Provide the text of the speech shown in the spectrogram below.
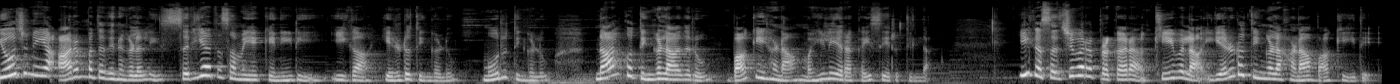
ಯೋಜನೆಯ ಆರಂಭದ ದಿನಗಳಲ್ಲಿ ಸರಿಯಾದ ಸಮಯಕ್ಕೆ ನೀಡಿ ಈಗ ಎರಡು ತಿಂಗಳು, ಮೂರು ತಿಂಗಳು, ನಾಲ್ಕು ತಿಂಗಳಾದರೂ ಬಾಕಿ ಹಣ ಮಹಿಳೆಯರ ಕೈ ಸೇರುತ್ತಿಲ್ಲ. ಈಗ ಸಚಿವರ ಪ್ರಕಾರ ಕೇವಲ ಎರಡು ತಿಂಗಳ ಹಣ ಬಾಕಿ ಇದೆ.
